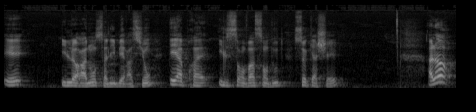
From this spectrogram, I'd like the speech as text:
et il leur annonce sa libération. Et après, il s'en va sans doute se cacher. Alors,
